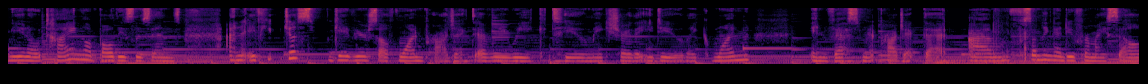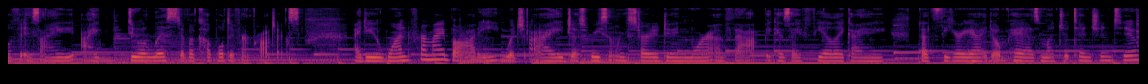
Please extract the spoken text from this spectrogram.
you know, tying up all these loose ends. And if you just give yourself one project every week to make sure that you do, like one investment project that um, something I do for myself is I, I do a list of a couple different projects. I do one for my body, which I just recently started doing more of that because I feel like I that's the area I don't pay as much attention to.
